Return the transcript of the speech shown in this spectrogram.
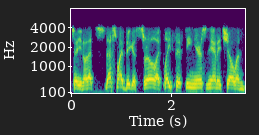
say, you know, that's that's my biggest thrill. I played 15 years in the NHL, and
